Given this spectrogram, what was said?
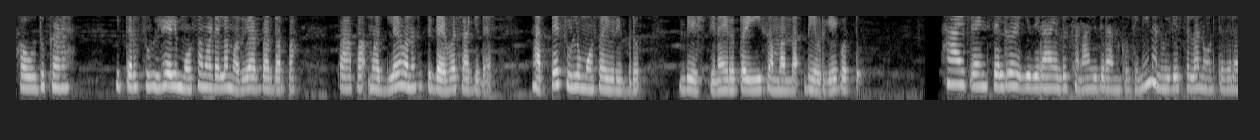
ಹೌದು ಕಣೆ. ಈ ಥರ ಸುಳ್ಳು ಹೇಳಿ ಮೋಸ ಮಾಡೆಲ್ಲ, ಮದುವೆ ಆಗಬಾರ್ದಪ್ಪ. ಪಾಪ, ಮೊದಲೇ ಒಂದೊಂದ್ಸತಿ ಡೈವರ್ಸ್ ಆಗಿದೆ. ಮತ್ತೆ ಸುಳ್ಳು ಮೋಸ ಇವರಿಬ್ಬರು ಎಷ್ಟು ದಿನ ಇರುತ್ತೋ ಈ ಸಂಬಂಧ, ದೇವ್ರಿಗೆ ಗೊತ್ತು. ಹಾಯ್ ಫ್ರೆಂಡ್ಸ್ ಎಲ್ಲರೂ ಹೇಗಿದ್ದೀರಾ? ಎಲ್ಲರೂ ಚೆನ್ನಾಗಿದ್ದೀರಾ ಅನ್ಕೋತೀನಿ. ನಾನು ವೀಡಿಯೋಸ್ ಎಲ್ಲ ನೋಡ್ತಾ ಇದ್ದೀರಾ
